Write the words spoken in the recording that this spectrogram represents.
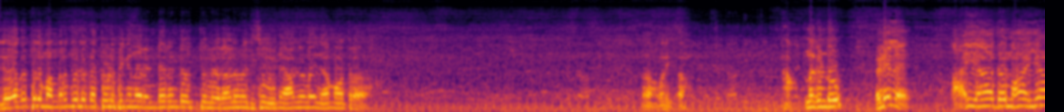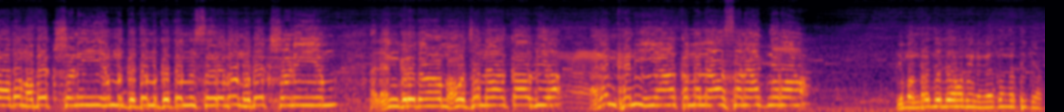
ലോകത്തിൽ മന്ത്രം ചൊല്ലി കത്തുപിടിപ്പിക്കുന്ന രണ്ടേ രണ്ട് വ്യക്തികൾ ഒരാൾ മരിച്ചു. ഇനി ആകെയുള്ള ഞാൻ മാത്രമാ. ആ മതി. ആ. എന്നാ കണ്ടു? എടിയല്ലേ ആയാതം ആയാതം അപേക്ഷണീയം ഗതം ഗതം സർവമുപേക്ഷണീയം അലങ്കൃത മോചന കാവ്യ അലംഘനീയ കമലാസനാജ്ഞന ഈ മന്ത്രം ചൊല്ലിയാൽ മതി നിങ്ങൾക്കും കത്തിക്കാം.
